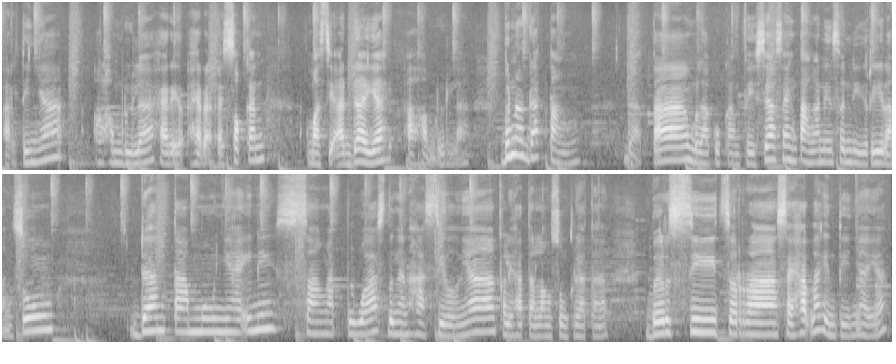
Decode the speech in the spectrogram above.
Artinya alhamdulillah hari, hari esok kan masih ada ya, alhamdulillah. Benar datang, datang melakukan facial, saya yang tanganin sendiri langsung. Dan tamunya ini sangat puas dengan hasilnya, kelihatan langsung kelihatan bersih, cerah, sehat lah intinya ya.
